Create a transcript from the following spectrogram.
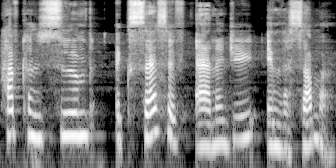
have consumed excessive energy in the summer.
